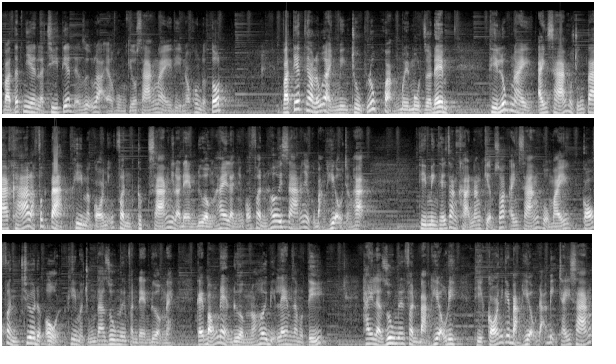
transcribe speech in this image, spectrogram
Và tất nhiên là chi tiết được giữ lại ở vùng thiếu sáng này thì nó không được tốt. Và tiếp theo là bức ảnh mình chụp lúc khoảng 11 giờ đêm. Thì lúc này ánh sáng của chúng ta khá là phức tạp khi mà có những phần cực sáng như là đèn đường hay là những có phần hơi sáng như của bảng hiệu chẳng hạn thì mình thấy rằng khả năng kiểm soát ánh sáng của máy có phần chưa được ổn khi mà chúng ta zoom lên phần đèn đường này. Cái bóng đèn đường nó hơi bị lem ra một tí. Hay là zoom lên phần bảng hiệu đi, thì có những cái bảng hiệu đã bị cháy sáng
